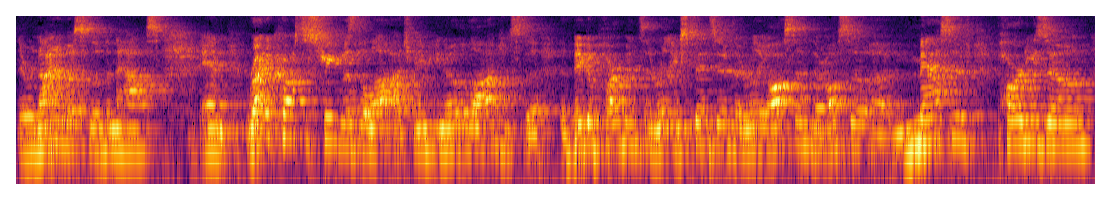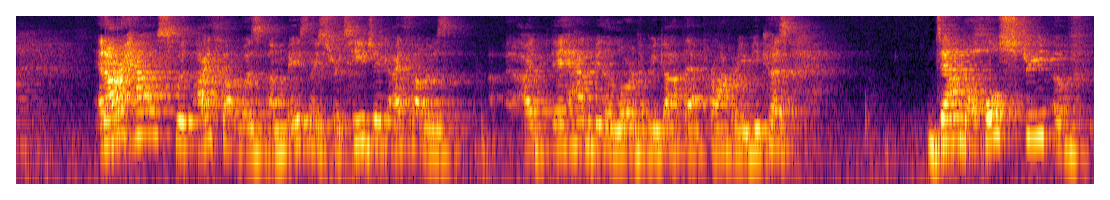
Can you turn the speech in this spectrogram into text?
There were nine of us who lived in the house, and right across the street was the lodge. Maybe you know the lodge. It's the, the big apartments. They're really expensive. They're really awesome. They're also a massive party zone. And our house was, I thought, was amazingly strategic. I thought it was, I, it had to be the Lord that we got that property because down the whole street of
